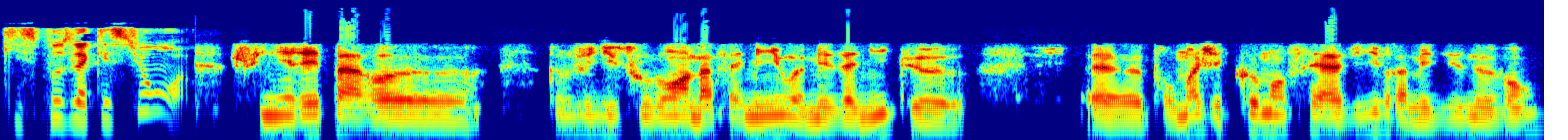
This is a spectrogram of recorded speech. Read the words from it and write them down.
qui se posent la question. Je finirai par, comme je dis souvent à ma famille ou à mes amis, que euh, pour moi, j'ai commencé à vivre à mes 19 ans.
